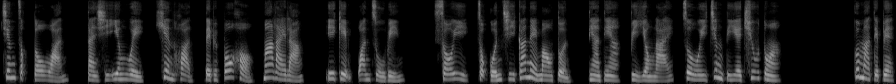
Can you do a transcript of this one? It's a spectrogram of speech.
种族多元，但是因为宪法特别保护马来人以及原住民，所以族群之间的矛盾，定定被用来作为政治的手段。我嘛特别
